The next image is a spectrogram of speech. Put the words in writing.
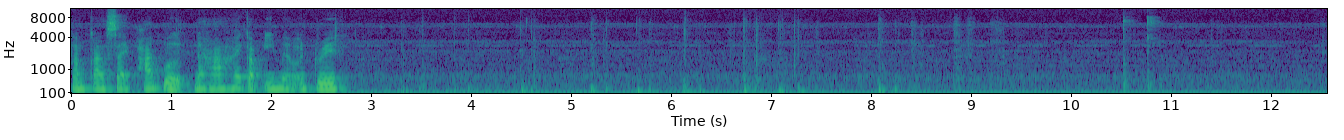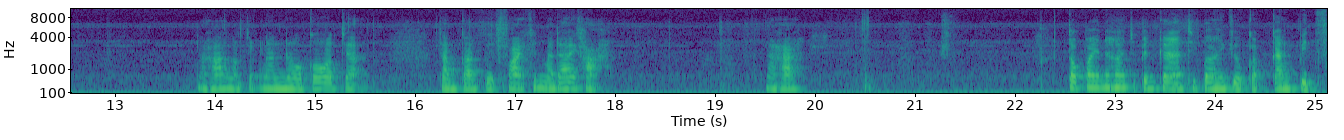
ทำการใส่ password นะคะ ให้กับอีเมล address นะคะ หลังจากนั้นเราก็จะทำการเปิดไฟล์ขึ้นมาได้ค่ะนะคะ ต่อไปนะคะจะเป็นการอธิบายเกี่ยวกับการปิดไฟ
